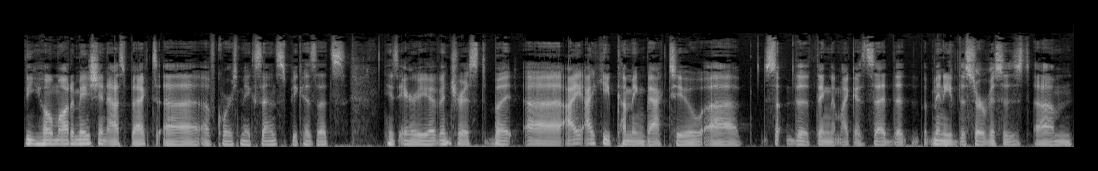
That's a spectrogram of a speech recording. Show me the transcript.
the home automation aspect, uh, of course, makes sense because that's his area of interest. But uh, I, I, keep coming back to the thing that Micah said that many of the services um,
